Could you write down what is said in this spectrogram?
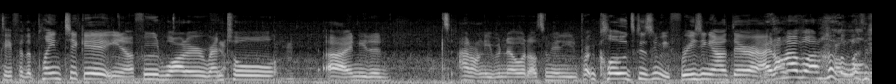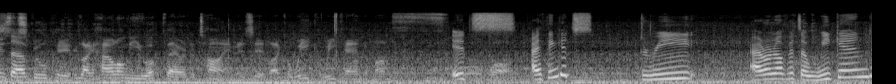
pay for the plane ticket, you know, food, water, rental. Mm-hmm. Uh, I needed. I don't even know what else I'm gonna need. Clothes because it's gonna be freezing out there. I don't How- have a lot of How the long weather is the stuff. school period? Like, how long are you up there at a time? Is it like a week, a weekend, a month? It's. I think it's three. I don't know if it's a weekend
